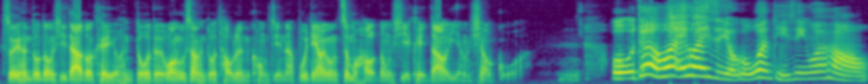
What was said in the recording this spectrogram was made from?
所以很多东西大家都可以有很多的网络上很多讨论的空间啊，不一定要用这么好的东西也可以达到一样的效果啊。我我觉得我会会一直有个问题，是因为哈，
